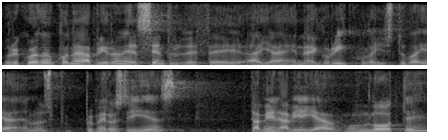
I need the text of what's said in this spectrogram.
Recuerdo cuando abrieron el centro de fe allá en Agrícola y estuve allá en los primeros días. También había ya un lote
